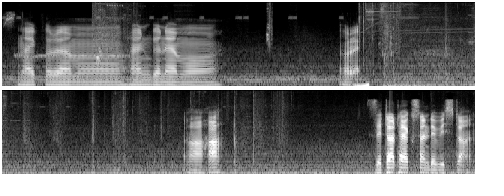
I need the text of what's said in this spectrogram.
Sniper ammo, handgun ammo. Alright. Aha. Zetatech Sandevistan.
